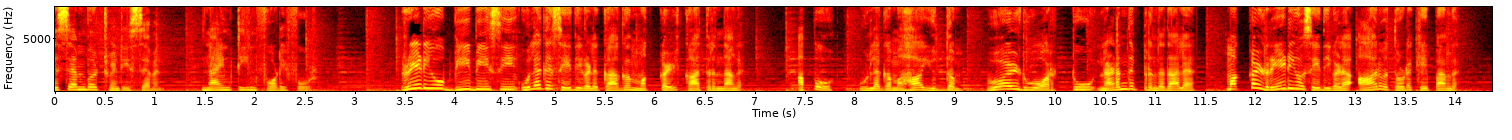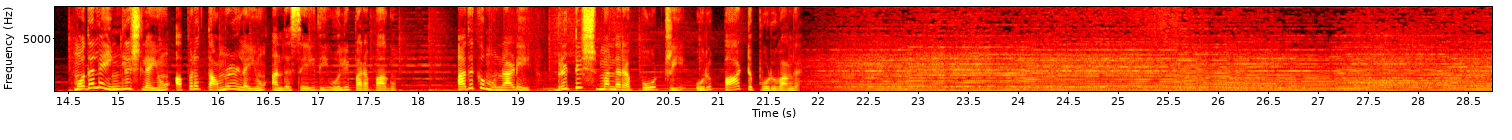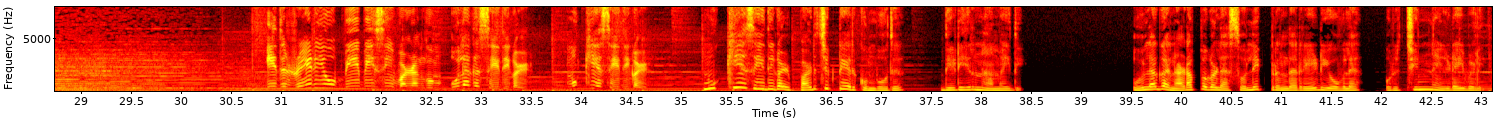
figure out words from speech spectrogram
December twenty seven. Nineteen forty four radio BBC உலக செய்திகளுக்காக மக்கள் காத்திருந்தாங்க. அப்போ உலக மகா யுத்தம் வேர்ல்ட் வார் டூ நடந்துட்டு இருந்ததால மக்கள் ரேடியோ செய்திகளை ஆர்வத்தோட கேட்பாங்க. முதல்ல இங்கிலீஷ்லயும் அப்புறம் தமிழ்லயும் அந்த செய்தி ஒலிபரப்பாகும். அதுக்கு முன்னாடி பிரிட்டிஷ் மன்னரை போற்றி ஒரு பாட்டு போடுவாங்க. இது ரேடியோ பிபிசி வழங்கும் உலக செய்திகள் முக்கிய செய்திகள். முக்கிய செய்திகள் படிச்சுக்கிட்டே இருக்கும்போது திடீர்னு அமைதி. உலக நடப்புகளை சொல்லிட்டு இருந்த ரேடியோவுல ஒரு சின்ன இடைவெளி.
